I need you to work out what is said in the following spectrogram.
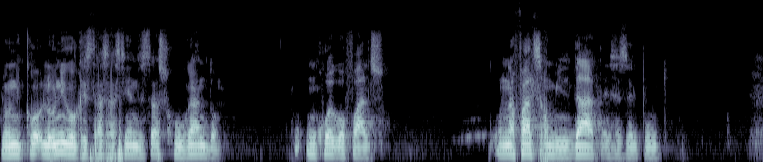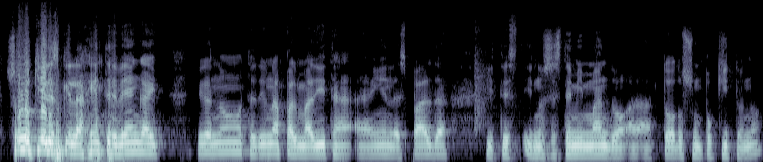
Lo único, lo único que estás haciendo, estás jugando un juego falso, una falsa humildad, ese es el punto. Solo quieres que la gente venga y diga, no, te dé una palmadita ahí en la espalda y, nos esté mimando a, todos un poquito, ¿no?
